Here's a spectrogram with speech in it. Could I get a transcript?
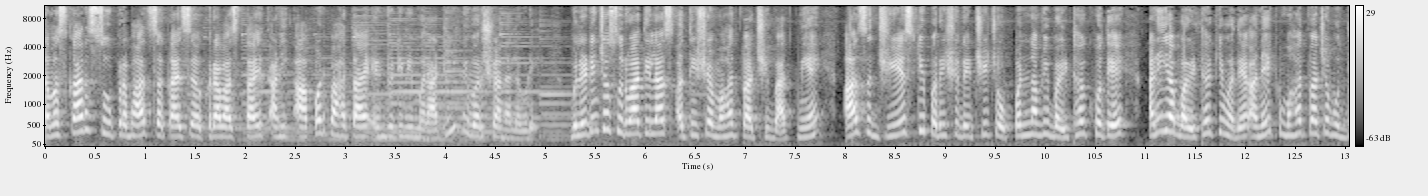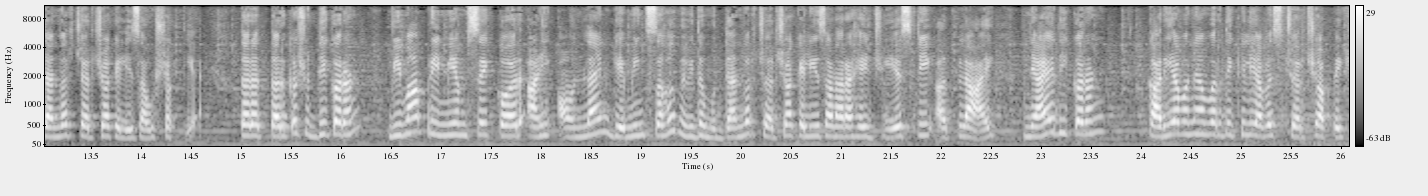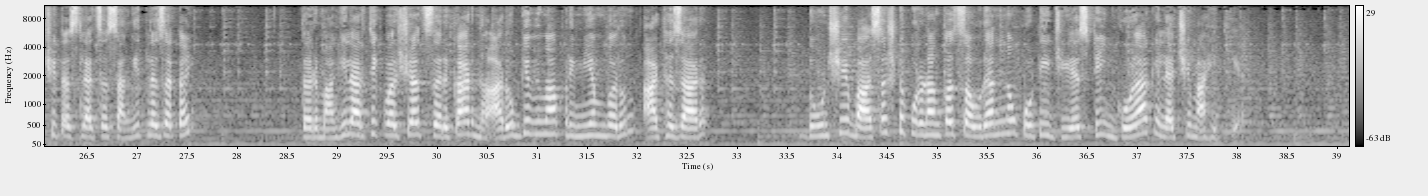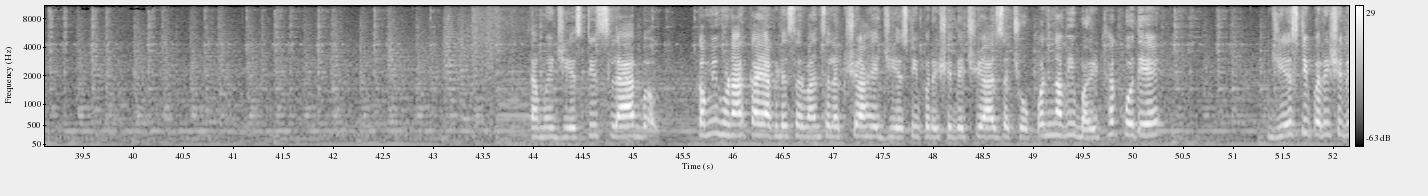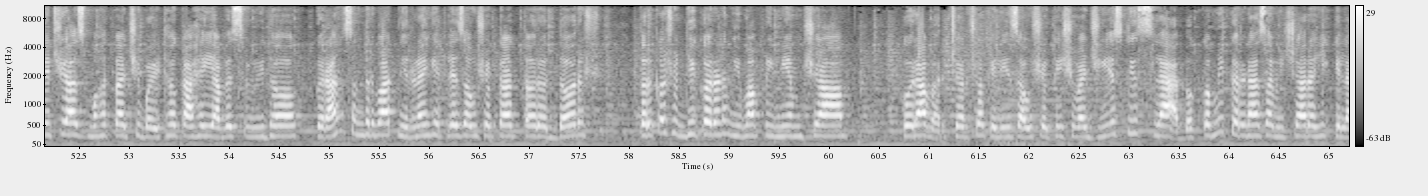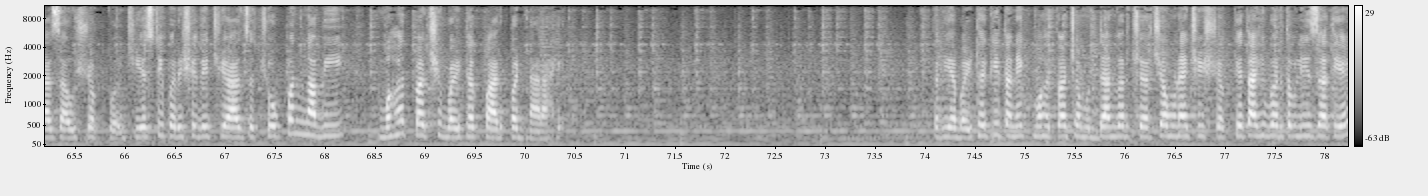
नमस्कार सुप्रभात. सकाळचे अकरा वाजतायत आणि आपण पाहताय एनडीटीव्ही मराठी मी वर्षा नलवडे. बुलेटिनच्या सुरुवातीलाच अतिशय महत्वाची बातमी आहे. आज जीएसटी परिषदेची चोपन्नावी बैठक होते आणि या बैठकीमध्ये अनेक महत्त्वाच्या मुद्द्यांवर चर्चा केली जाऊ शकते तर तर्कशुद्धीकरण विमा प्रीमियमचे कर आणि ऑनलाईन गेमिंगसह विविध मुद्द्यांवर चर्चा केली जाणार आहे. जीएसटी अप्लाय न्यायाधिकरण कार्यान्वयनावर देखील यावेळेस चर्चा अपेक्षित असल्याचं सांगितलं जात आहे तर मागील आर्थिक वर्षात सरकारनं आरोग्य विमा प्रीमियमवरून आठ हजार दोनशे बासष्ट पूर्णांक चौऱ्याण्णव कोटी जीएसटी गोळा केल्याची माहिती आहे. त्यामुळे जीएसटी स्लॅब कमी होणार का याकडे सर्वांचं लक्ष आहे. जीएसटी परिषदेची आज चोपन्नावी बैठक होते. जीएसटी परिषदेची आज महत्वाची बैठक आहे. यावेळेस विविध करांसंदर्भात निर्णय घेतले जाऊ शकतात. तर दर तर्कशुद्धीकरण विमा प्रीमियमच्या करावर चर्चा केली जाऊ शकते. शिवाय जीएसटी स्लॅब कमी करण्याचा विचारही केला जाऊ शकतो जीएसटी परिषदेची आज चोपन्नावी महत्वाची बैठक पार पडणार आहे. तर या बैठकीत अनेक महत्त्वाच्या मुद्द्यांवर चर्चा होण्याची शक्यताही वर्तवली जाते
